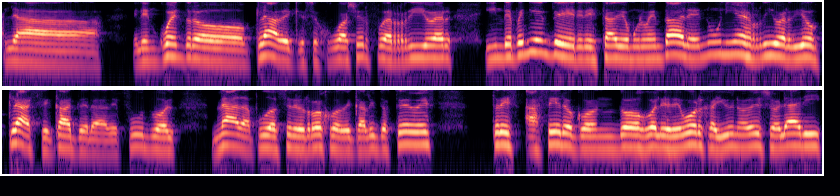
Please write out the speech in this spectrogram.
la- el encuentro clave que se jugó ayer fue River Independiente en el Estadio Monumental en Núñez. River dio clase, cátedra de fútbol. Nada pudo hacer el rojo de Carlitos Tevez. 3 a 0 con dos goles de Borja y uno de Solari.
